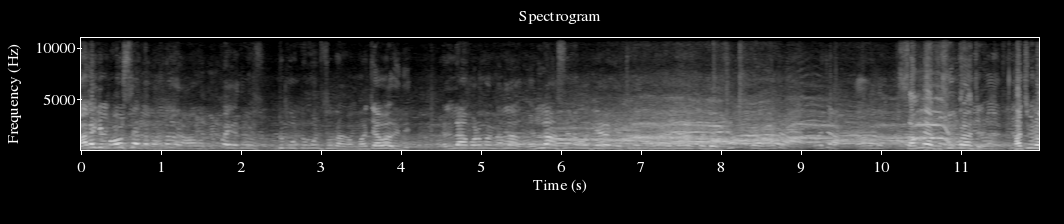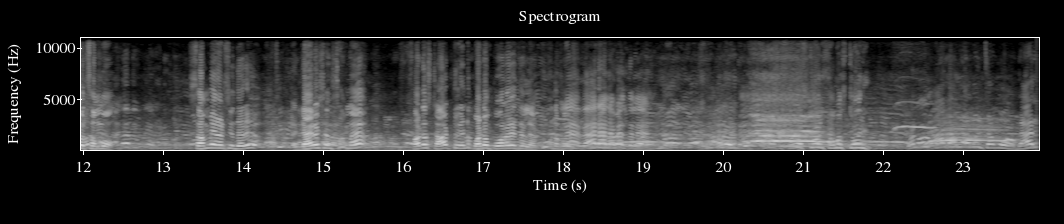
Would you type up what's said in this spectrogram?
தலைக்கு மவுஸ் சேர்த்த பார்த்தா அவங்க துப்பை எதிர டுமு டுமுன்னு சொல்றாங்க. மஜாவா இருக்குது. எல்லா படமும் நல்லா எல்லா சீனும் ஓகே நல்லா ரியாக்ட் பண்ணிட்டு சூப்பர் மஜா மஜா. செம்மையா இருக்கு. சூப்பரா இருந்துச்சு. ஹச் வினோத் சம்மம். செம்மையா நடிச்சிருந்தாரு. டைரக்ஷன் செம்ம. படம் ஸ்டார்ட் டு எண்ட் படம் போறதே தெரியல. வேற லெவல் தல ஸ்டோரி செம ஸ்டோரி வேற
